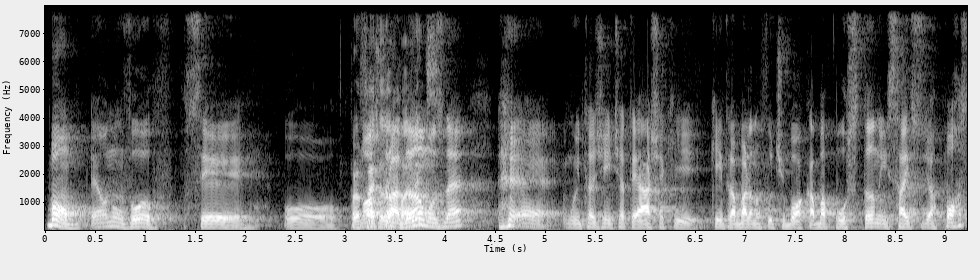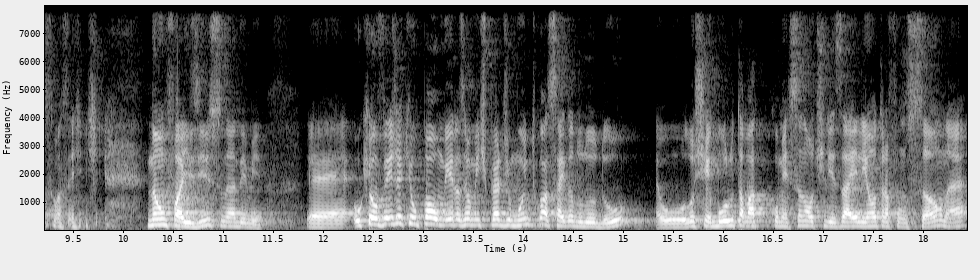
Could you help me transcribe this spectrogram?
Bom, eu não vou ser o Profeta Nostradamus, né? É, muita gente até acha que quem trabalha no futebol acaba apostando em sites de aposta, mas a gente não faz isso, né, Ademir? É, o que eu vejo é que o Palmeiras realmente perde muito com a saída do Dudu. O Luxemburgo estava começando a utilizar ele em outra função, né?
